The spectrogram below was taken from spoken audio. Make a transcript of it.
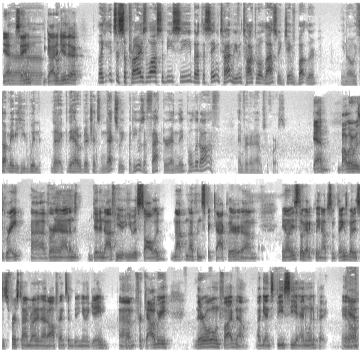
Yeah, same. Uh, You got to do that. Like it's a surprise loss to BC, but at the same time, we even talked about last week James Butler. You know, we thought maybe he'd win. They had a better chance next week, but he was a factor, and they pulled it off. And Vernon Adams, of course. Yeah, Butler was great. Uh, Vernon Adams did enough. He he was solid. Not nothing spectacular. Um, you know, he's still got to clean up some things, but it's his first time running that offense and being in a game. Um, Yeah. For Calgary, they're 0 5 now against BC and Winnipeg. You know? Yeah.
